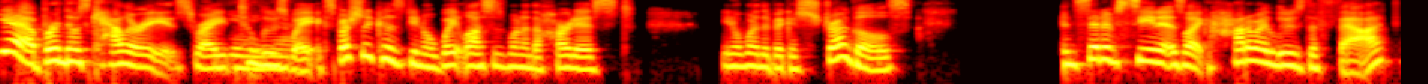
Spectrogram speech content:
yeah, burn those calories, right? Yeah, to lose yeah. weight, especially because, you know, weight loss is one of the hardest, you know, one of the biggest struggles. Instead of seeing it as like, how do I lose the fat?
